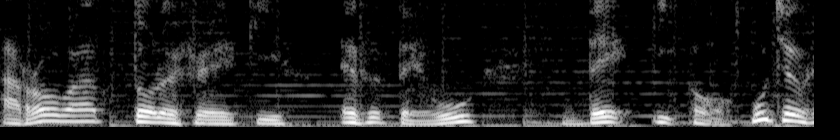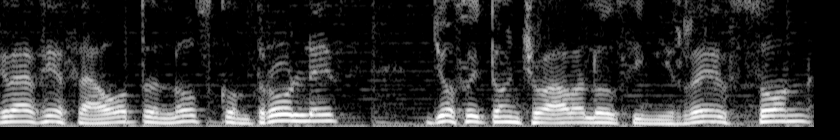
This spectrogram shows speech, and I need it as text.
arroba torofxstudio. Muchas gracias a Otto en los controles. Yo soy Toncho Ábalos y mis redes son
